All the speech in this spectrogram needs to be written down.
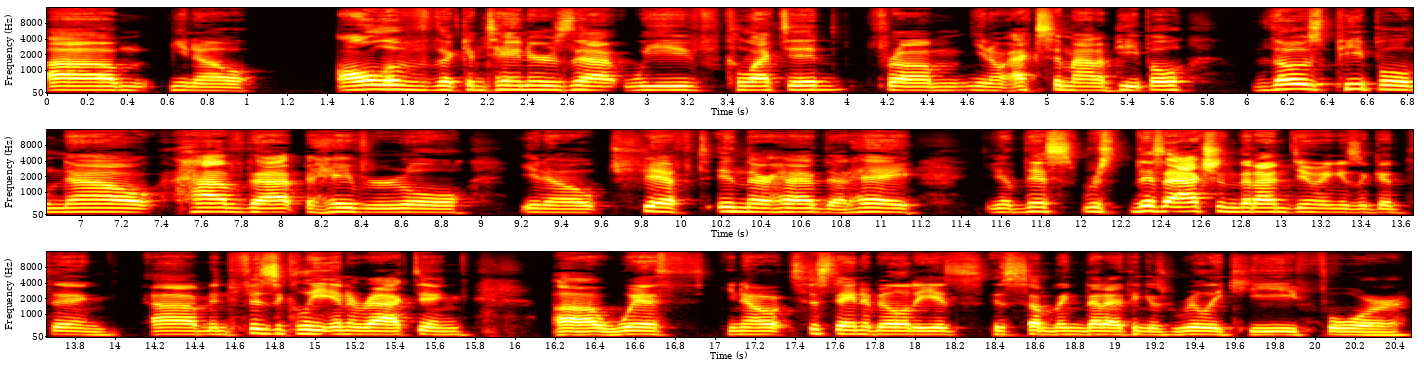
um, you know, all of the containers that we've collected from you know X amount of people, those people now have that behavioral you know shift in their head that hey, you know this this action that I'm doing is a good thing, um, and physically interacting uh, with you know sustainability is is something that I think is really key for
